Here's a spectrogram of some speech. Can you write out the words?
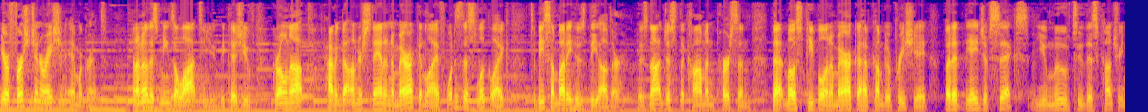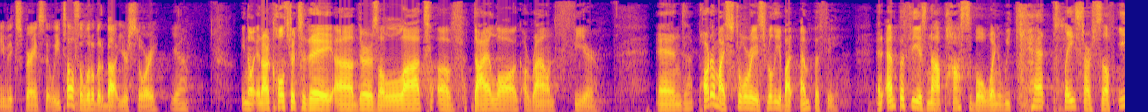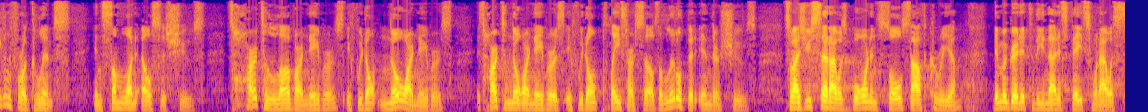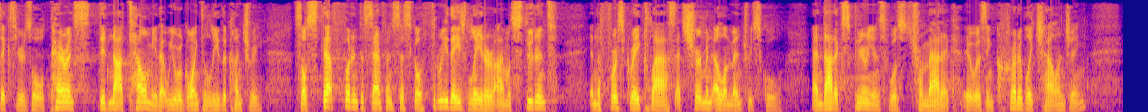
You're a first generation immigrant. And I know this means a lot to you because you've grown up having to understand in American life what does this look like to be somebody who's the other, who's not just the common person that most people in America have come to appreciate, but at the age of six, you moved to this country and you've experienced it. Will you tell us a little bit about your story? Yeah. You know, in our culture today, uh, there's a lot of dialogue around fear. And part of my story is really about empathy. And empathy is not possible when we can't place ourselves, even for a glimpse, in someone else's shoes. It's hard to love our neighbors if we don't know our neighbors. It's hard to know our neighbors if we don't place ourselves a little bit in their shoes. So as you said, I was born in Seoul, South Korea, immigrated to the United States when I was six years old. Parents did not tell me that we were going to leave the country. So step foot into San Francisco. Three days later, I'm a student in the first grade class at Sherman Elementary School. And that experience was traumatic. It was incredibly challenging.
